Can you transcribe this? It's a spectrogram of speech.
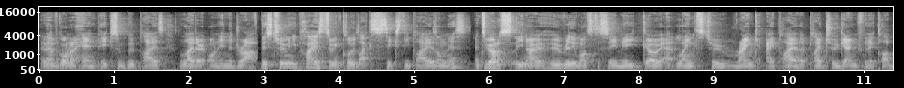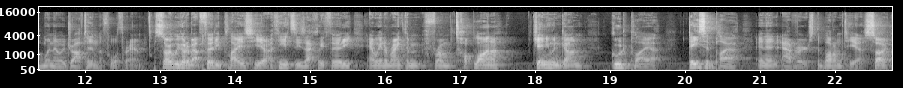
and I've gone and handpicked some good players later on in the draft. There's too many players to include like 60 players on this. And to be honest, you know, who really wants to see me go at lengths to rank a player that played two games for their club when they were drafted in the fourth round. So we got about 30 players here. I think it's exactly 30, and we're going to rank them from top liner, genuine gun, good player, decent player, and then average, the bottom tier. So,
